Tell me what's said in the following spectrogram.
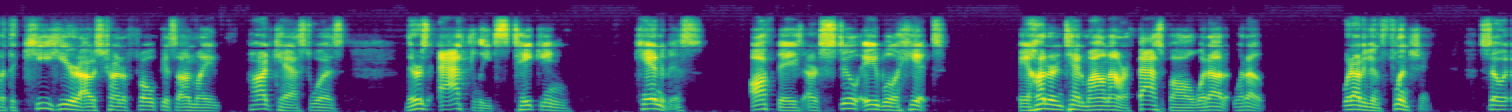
But the key here, I was trying to focus on my podcast was there's athletes taking cannabis off days are still able to hit a 110 mile an hour fastball without without without even flinching. So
